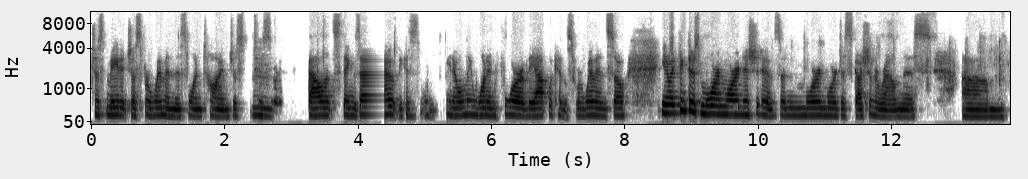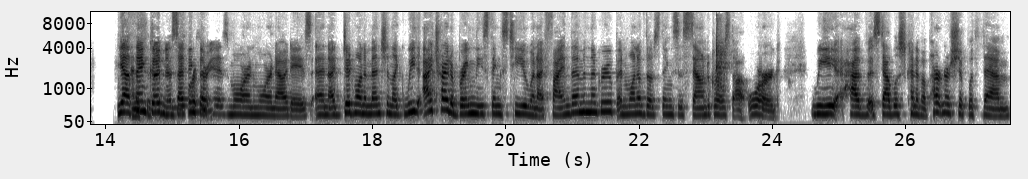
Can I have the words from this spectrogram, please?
just made it just for women this one time just to mm. sort of balance things out because you know only one in four of the applicants were women. So you know i think there's more and more initiatives and more and more discussion around this um, yeah thank goodness. I think there is more and more nowadays. And i did want to mention like we i try to bring these things to you when i find them in the group. And one of those things is soundgirls.org we have established kind of a partnership with them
